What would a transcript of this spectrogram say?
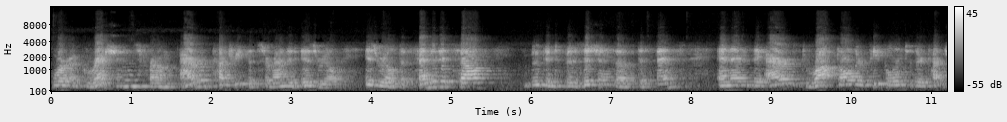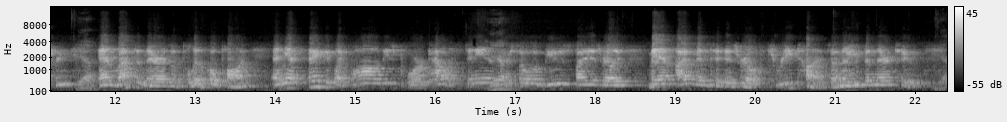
were aggressions from Arab countries that surrounded Israel. Israel defended itself, moved into positions of defense, and then the Arabs dropped all their people into their country Yeah. and left them there as a political pawn. And yet, they people like, wow, these poor Palestinians Yeah. are so abused by Israelis. Man, I've been to Israel three times. I know you've been there too. Yeah.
